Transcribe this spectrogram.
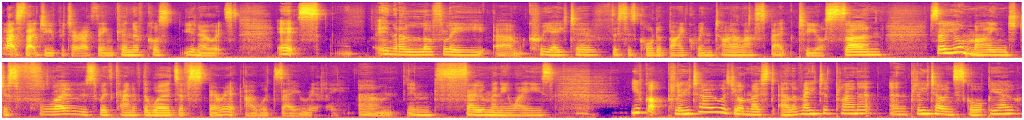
That's that Jupiter, I think, and of course, you know, it's it's in a lovely um, creative. This is called a biquintile aspect to your sun. So your mind just flows with kind of the words of spirit, I would say, mm. really, um, in so many ways. You've got Pluto as your most elevated planet, and Pluto in Scorpio,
